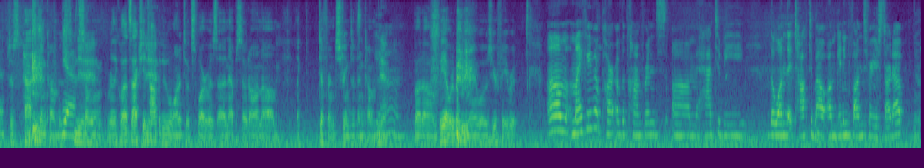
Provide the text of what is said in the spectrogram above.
Yeah. just passive income is, Yeah. is Yeah, something really cool. That's actually a Yeah. topic we wanted to explore. Was an episode on um, like different streams of income. Yeah. But um, but yeah, what about you, Mary? What was your favorite? Um, my favorite part of the conference um, had to be the one that talked about um, getting funds for your startup. Yeah.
